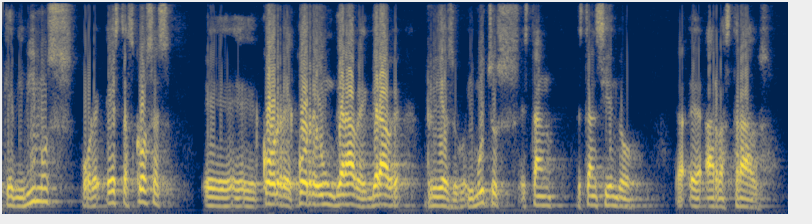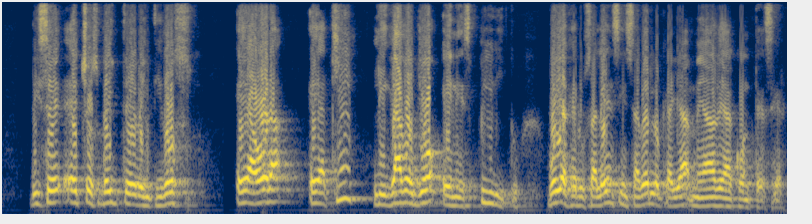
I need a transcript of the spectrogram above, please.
que vivimos por estas cosas, eh, corre, corre un grave, grave riesgo y muchos están, están siendo eh, arrastrados. Dice Hechos 20, 22, he ahora, he aquí ligado yo en espíritu. Voy a Jerusalén sin saber lo que allá me ha de acontecer.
